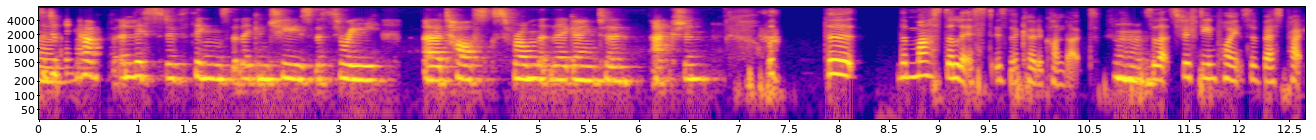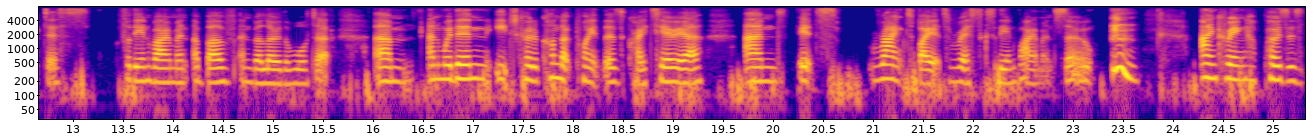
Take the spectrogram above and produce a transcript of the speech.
So do they um, have a list of things that they can choose the three uh, tasks from that they're going to action? Well, the the master list is the code of conduct. Mm-hmm. So that's 15 points of best practice for the environment above and below the water. Um, and within each code of conduct point, there's criteria and it's ranked by its risk to the environment. So anchoring poses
